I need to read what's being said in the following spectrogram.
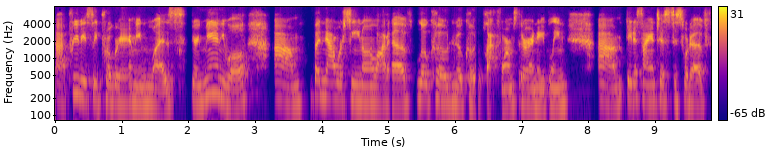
uh, previously programming was very manual. Um, but now we're seeing a lot of low code, no code platforms that are enabling um, data scientists to sort of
